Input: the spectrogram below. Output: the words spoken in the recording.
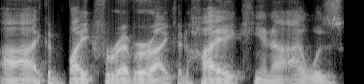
Uh, I could bike forever. I could hike. You know, I was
